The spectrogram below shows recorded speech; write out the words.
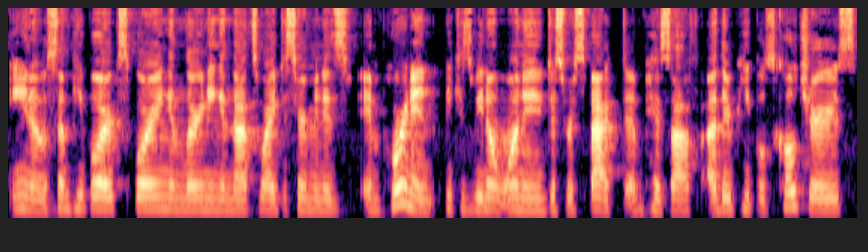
you know some people are exploring and learning and that's why discernment is important because we don't want to disrespect and piss off other people's cultures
